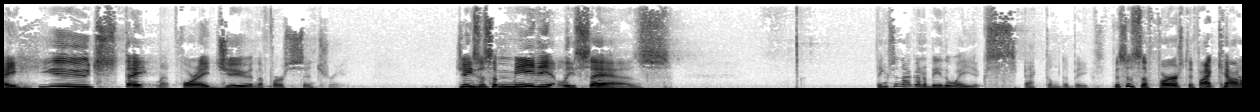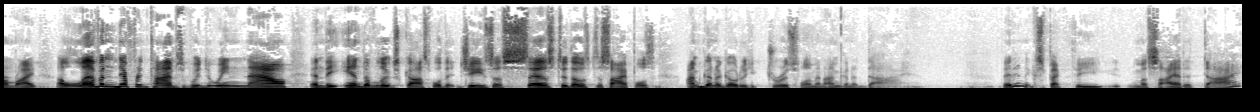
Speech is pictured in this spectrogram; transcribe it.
a huge statement for a Jew in the first century. Jesus immediately says, Things are not going to be the way you expect them to be. This is the first, if I count them right, 11 different times between now and the end of Luke's gospel that Jesus says to those disciples, I'm going to go to Jerusalem and I'm going to die. They didn't expect the Messiah to die.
